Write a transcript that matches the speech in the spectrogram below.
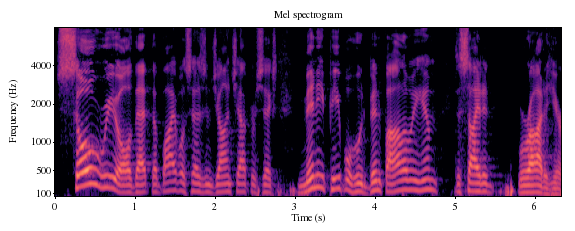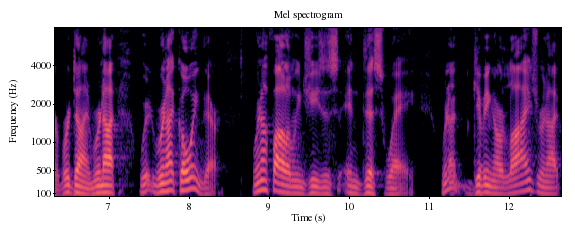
so real that the Bible says in John chapter 6, many people who'd been following him decided, we're out of here. We're done. We're not, we're, we're not going there. We're not following Jesus in this way. We're not giving our lives. We're not,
